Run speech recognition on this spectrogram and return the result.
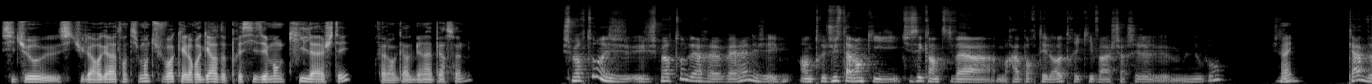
Si tu, si tu la regardes attentivement, tu vois qu'elle regarde précisément qui l'a acheté. Enfin, elle regarde bien la personne. Je me retourne, je, je me retourne vers, vers elle, et j'ai, entre, juste avant qu'il, tu sais, quand il va rapporter l'autre et qu'il va chercher le, le nouveau. je dis. Cave,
